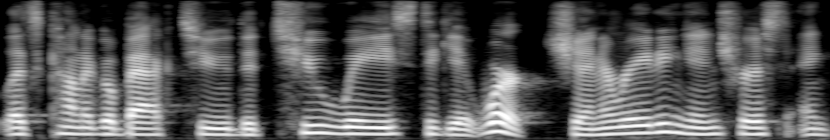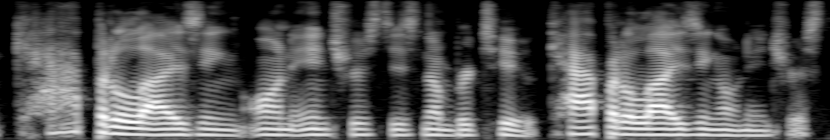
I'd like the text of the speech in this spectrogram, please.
let's kind of go back to the two ways to get work generating interest and capitalizing on interest is number 2 capitalizing on interest.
